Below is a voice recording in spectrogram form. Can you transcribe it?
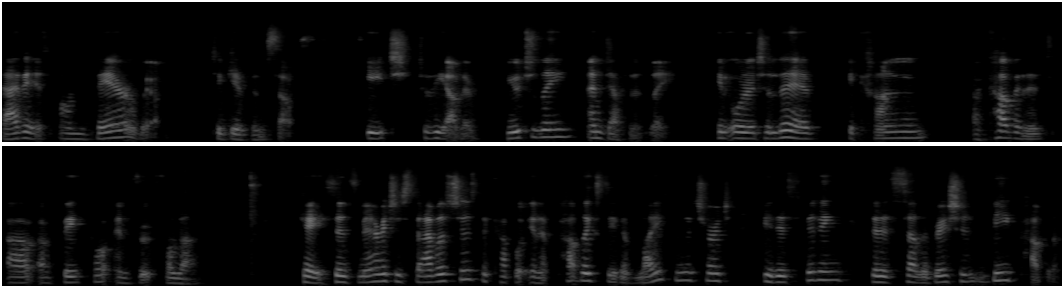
that is, on their will to give themselves, each to the other, mutually and definitely, in order to live a, con- a covenant of, of faithful and fruitful love. Okay, since marriage establishes the couple in a public state of life in the church, it is fitting that its celebration be public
